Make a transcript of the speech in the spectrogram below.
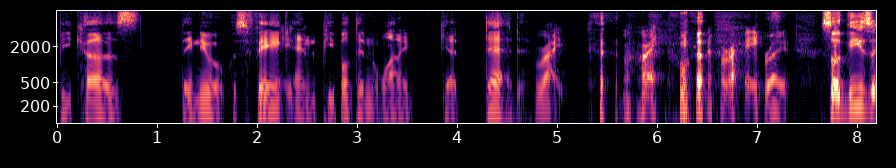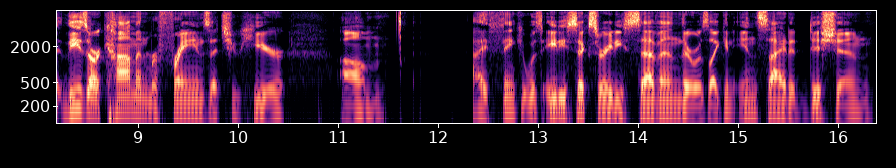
because they knew it was fake, Fake. and people didn't want to get dead. Right. right. right. Right. So these these are common refrains that you hear. Um, I think it was 86 or 87. There was like an inside edition,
